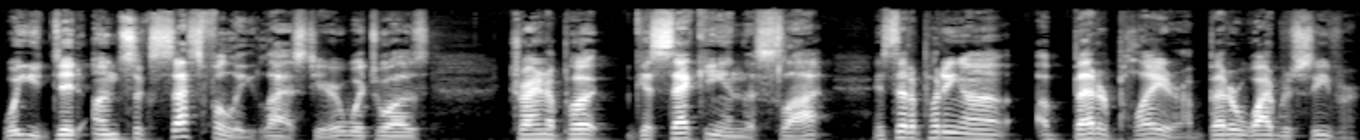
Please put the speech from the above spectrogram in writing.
what you did unsuccessfully last year, which was trying to put Gesicki in the slot instead of putting a, a better player, a better wide receiver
